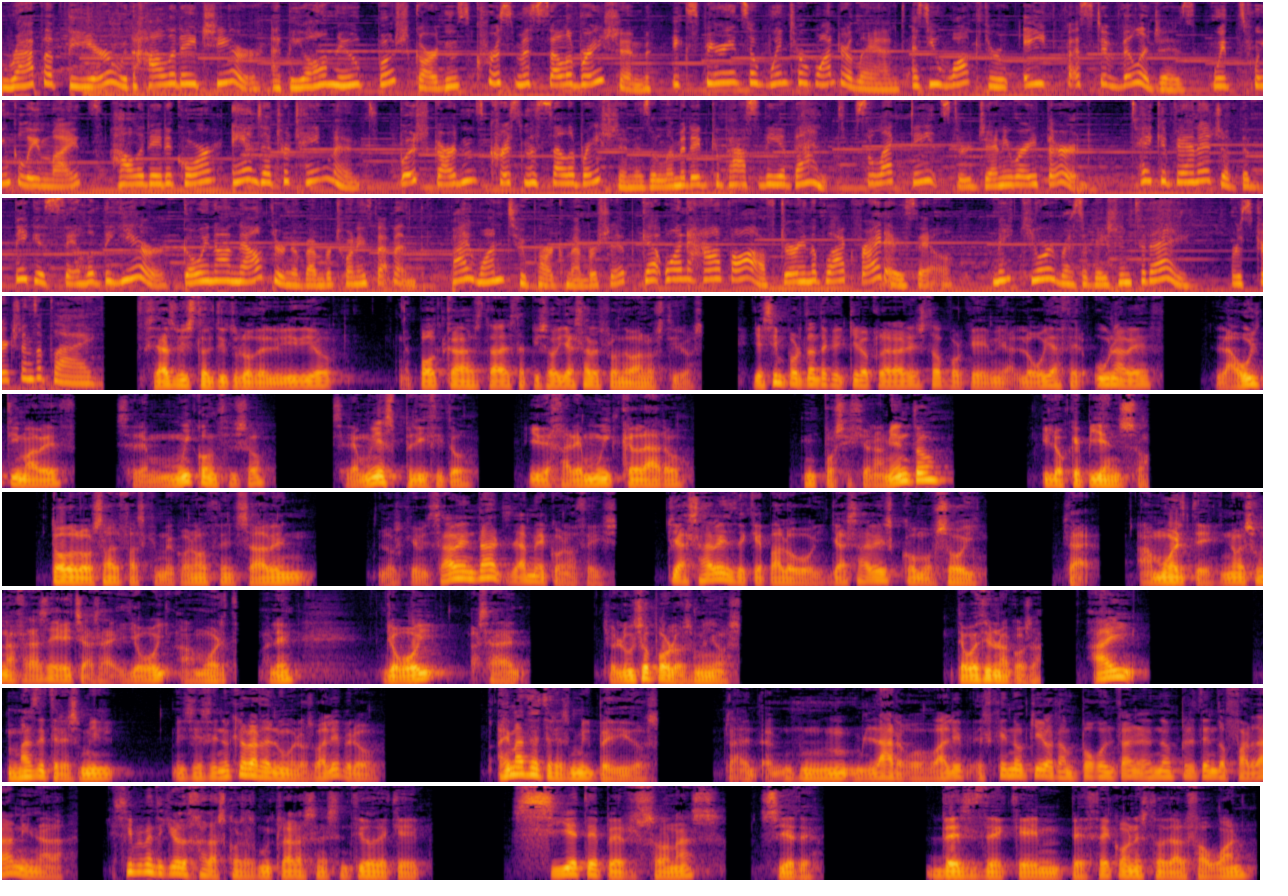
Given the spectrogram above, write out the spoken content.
Wrap up the year with holiday cheer at the all new Busch Gardens Christmas celebration. Experience a winter wonderland as you walk through eight festive villages with twinkling lights, holiday decor, and entertainment. Busch Gardens Christmas celebration is a limited capacity event. Select dates through January 3rd. Take advantage of the biggest sale of the year, going on now through November 27th. Buy one two park membership, get one half off during the Black Friday sale. Make your reservation today. Restrictions apply. Si has visto el título del vídeo, podcast, este episodio, ya sabes por dónde van los tiros. Y es importante que quiero aclarar esto porque, mira, lo voy a hacer una vez, la última vez, seré muy conciso, seré muy explícito y dejaré muy claro mi posicionamiento y lo que pienso. Todos los alfas que me conocen saben, los que saben ya me conocéis. Ya sabes de qué palo voy, ya sabes cómo soy. O sea, a muerte, no es una frase hecha, o sea, yo voy a muerte, ¿vale? Yo voy, o sea, yo lucho por los míos. Te voy a decir una cosa. Hay más de 3.000, dices, no quiero hablar de números, ¿vale? Pero hay más de 3.000 pedidos. O sea, mm, largo, ¿vale? Es que no quiero tampoco entrar, no pretendo fardar ni nada. Simplemente quiero dejar las cosas muy claras en el sentido de que siete personas, siete, desde que empecé con esto de Alpha One,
